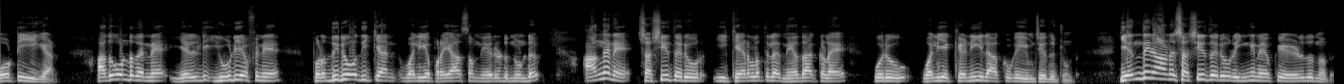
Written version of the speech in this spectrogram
കോട്ട് ചെയ്യുകയാണ്. അതുകൊണ്ട് തന്നെ എൽ ഡി യു ഡി എഫിനെ പ്രതിരോധിക്കാൻ വലിയ പ്രയാസം നേരിടുന്നുണ്ട്. അങ്ങനെ ശശി തരൂർ ഈ കേരളത്തിലെ നേതാക്കളെ ഒരു വലിയ കെണിയിലാക്കുകയും ചെയ്തിട്ടുണ്ട്. എന്തിനാണ് ശശി തരൂർ ഇങ്ങനെയൊക്കെ എഴുതുന്നത്?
